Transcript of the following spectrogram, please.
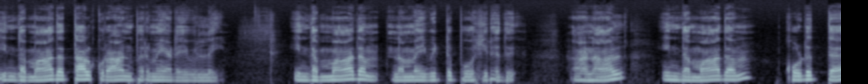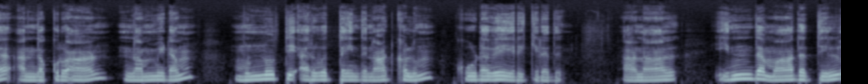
இந்த மாதத்தால் குர்ஆன் பெருமை அடையவில்லை இந்த மாதம் நம்மை விட்டு போகிறது. ஆனால் இந்த மாதம் கொடுத்த அந்த குர்ஆன் நம்மிடம் முன்னூற்றி அறுபத்தைந்து நாட்களும் கூடவே இருக்கிறது. ஆனால் இந்த மாதத்தில்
